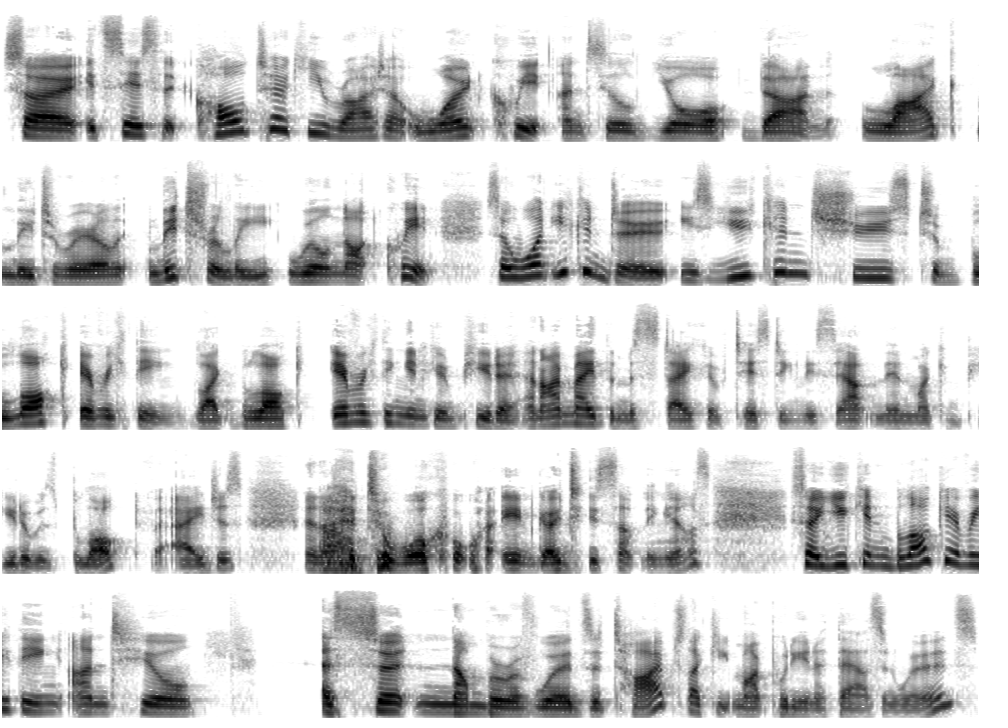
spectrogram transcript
So it says that Cold Turkey Writer won't quit until you're done, like literally, literally will not quit. So what you can do is you can choose to block everything, like block everything in computer. And I made the mistake of testing this out, and then my computer was blocked for ages, and I Oh. had to walk away and go do something else. So you can block everything until a certain number of words are typed, like you might put in a thousand words,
